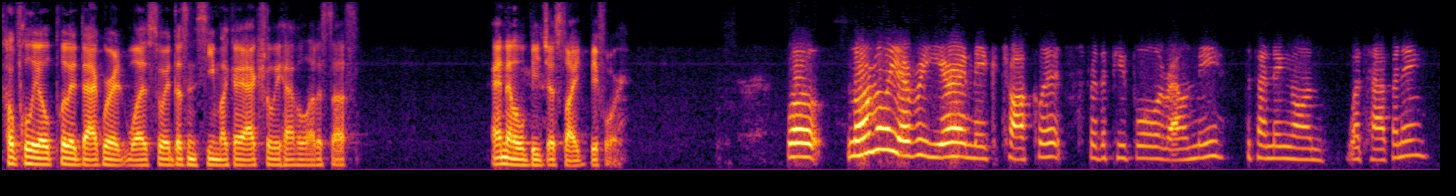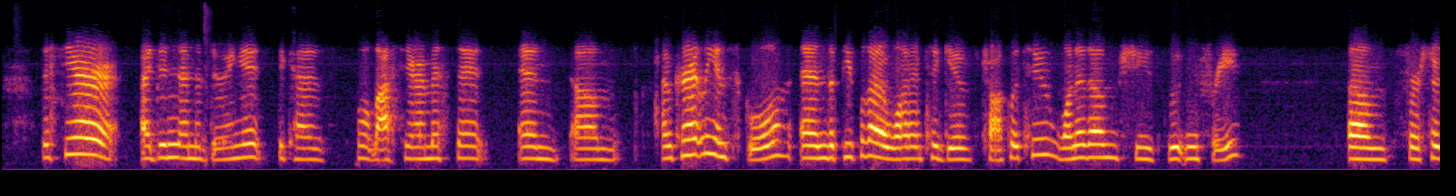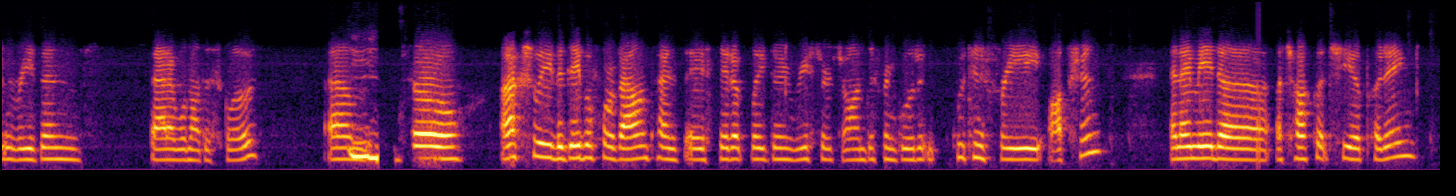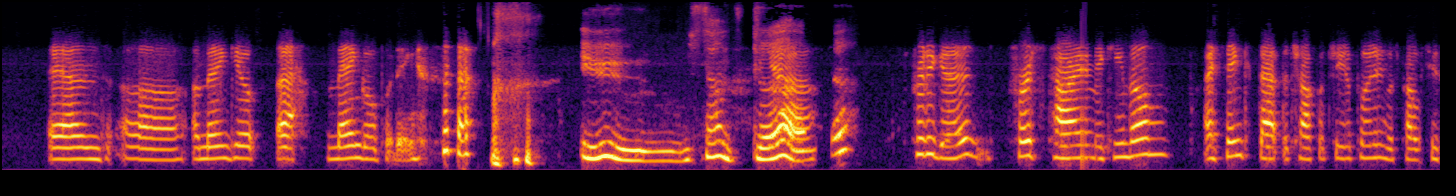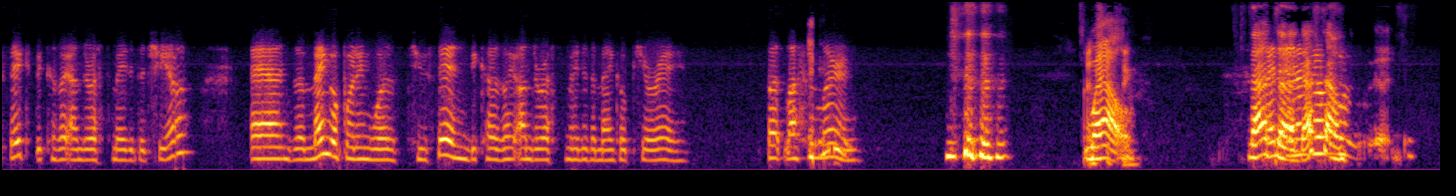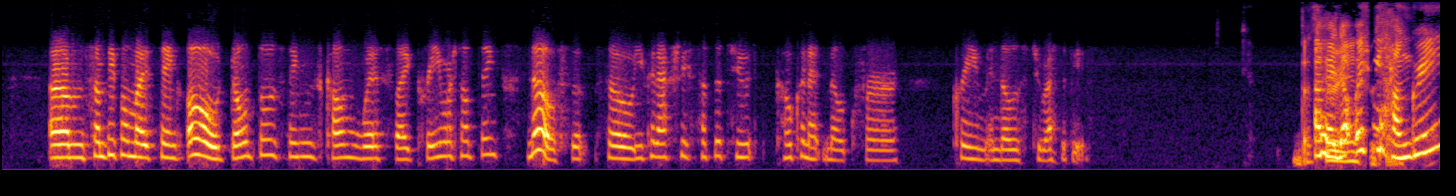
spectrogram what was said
Hopefully, I'll put it back where it was so it doesn't seem like I actually have a lot of stuff. And it'll be just like before. Well, normally every year I make chocolates for the people around me, depending on what's happening. This year I didn't end up doing it because, well, last year I missed it, and um, I'm currently in school, and the people that I wanted to give chocolate to, one of them, she's gluten free, um, for certain reasons that I will not disclose. Um, so actually, the day before Valentine's Day, I stayed up late doing research on different gluten gluten free options, and I made a, a chocolate chia pudding and uh, a mango ah, mango pudding. Ooh, sounds good. Yeah. Pretty good. First time making them. I think that the chocolate chia pudding was probably too thick because I underestimated the chia, and the mango pudding was too thin because I underestimated the mango puree. But lesson learned. Wow. Interesting. That's And- uh, and that know- sounds good. Um, some people might think, oh, don't those things come with like cream or something? No, so so you can actually substitute coconut milk for cream in those two recipes. That's Okay, very don't make me hungry.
